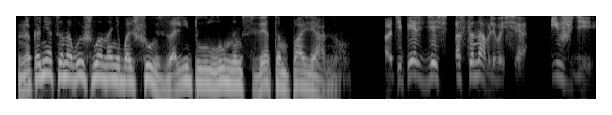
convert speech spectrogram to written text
Наконец она вышла на небольшую, залитую лунным светом поляну. «А теперь здесь останавливайся и жди».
